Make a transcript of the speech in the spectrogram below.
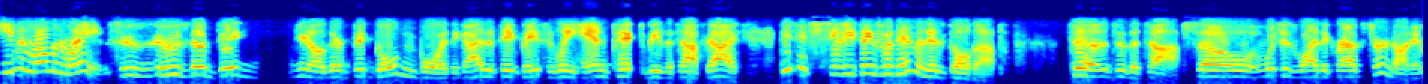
even Roman Reigns, who's who's their big, you know, their big golden boy, the guy that they basically handpicked to be the top guy, they did shitty things with him in his build up to to the top. So, which is why the crowds turned on him,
